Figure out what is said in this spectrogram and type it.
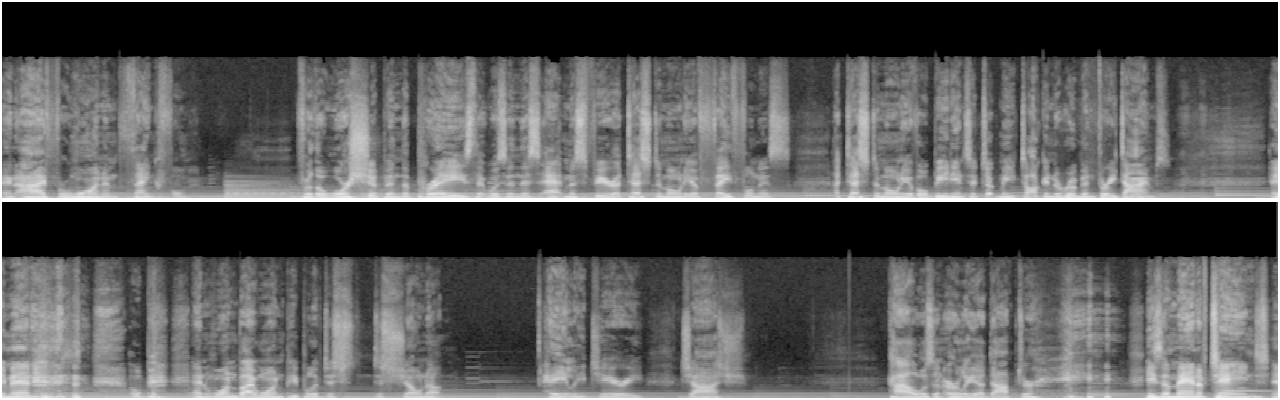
And I for one am thankful for the worship and the praise that was in this atmosphere, a testimony of faithfulness, a testimony of obedience. It took me talking to Reuben 3 times. Amen. And one by one, people have just, just shown up. Haley, Jerry, Josh. Kyle was an early adopter. He's a man of change.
